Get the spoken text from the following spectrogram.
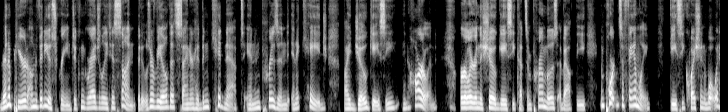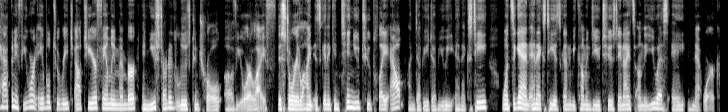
then appeared on the video screen to congratulate his son, but it was revealed that Steiner had been kidnapped and imprisoned in a cage by Joe Gacy in Harland. Earlier in the show, Gacy cut some promos about the importance of family. Gacy questioned what would happen if you weren't able to reach out to your family member and you started to lose control of your life. This storyline is going to continue to play out on WWE NXT. Once again, NXT is going to be coming to you Tuesday nights on the USA Network.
